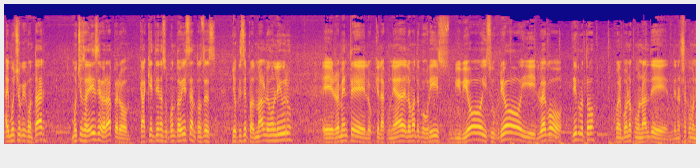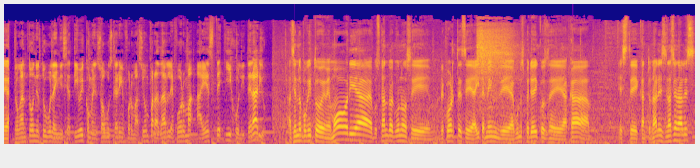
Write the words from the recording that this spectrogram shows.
hay mucho que contar, mucho se dice, ¿verdad? Pero cada quien tiene su punto de vista, entonces yo quise plasmarlo en un libro. Eh, realmente lo que la comunidad de Lomas de Cocurí vivió y sufrió y luego disfrutó con el bono comunal de, nuestra comunidad. Don Antonio tuvo la iniciativa y comenzó a buscar información para darle forma a este hijo literario. Haciendo un poquito de memoria, buscando algunos eh, recortes eh, ahí también de algunos periódicos de acá este, cantonales y nacionales.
